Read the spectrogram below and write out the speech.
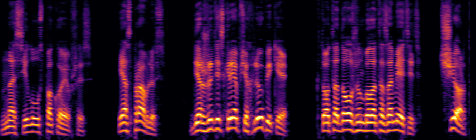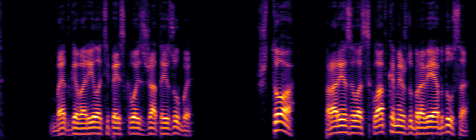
на силу успокоившись. «Я справлюсь. Держитесь крепче, хлюпики! Кто-то должен был это заметить! Черт!» Бет говорила теперь сквозь сжатые зубы. «Что?» — прорезалась складка между бровей Абдуса.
